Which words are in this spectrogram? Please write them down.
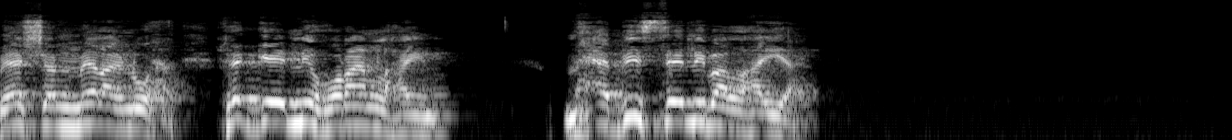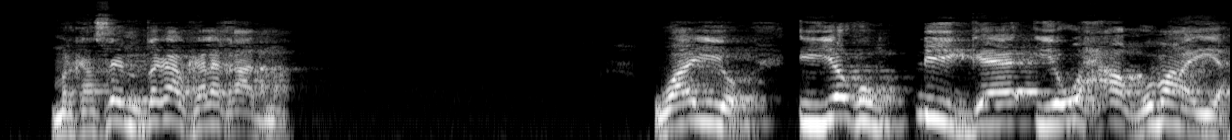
meeshan meel aynu raggeennii horaan lahayn. Maxaabiisteennii baa la hayaa. Markaasaynu dagaal kala qaadna waayo iyagu dhiiggaa iyo waxaa qubanaya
